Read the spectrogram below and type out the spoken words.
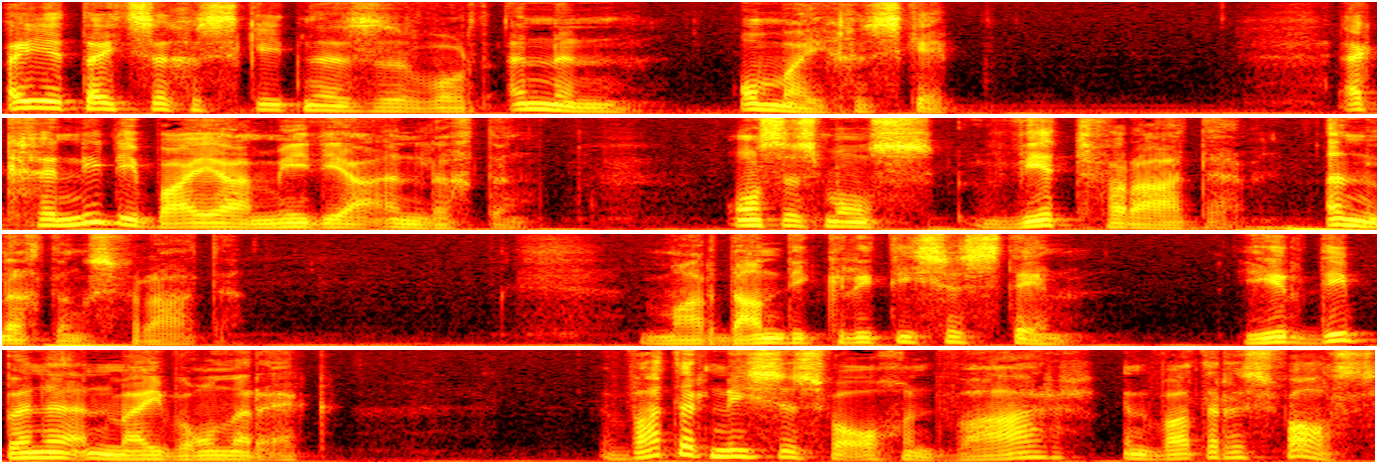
Eie tydse geskiedenis word in en om my geskep. Ek geniet die baie media inligting. Ons is mos weetverrate, inligtingsverrate. Maar dan die kritiese stem. Hier diep binne in my wonder ek, watter nuus is vanoggend waar en watter is vals?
